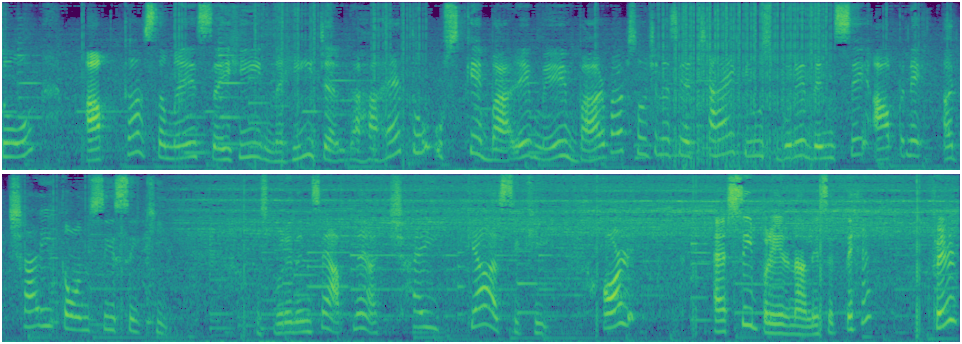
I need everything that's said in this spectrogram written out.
सो आपका समय सही नहीं चल रहा है तो उसके बारे में बार बार सोचने से अच्छा है कि उस बुरे दिन से आपने अच्छाई कौन सी सीखी? उस बुरे दिन से आपने अच्छाई क्या सीखी? और ऐसी प्रेरणा ले सकते हैं। फिर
